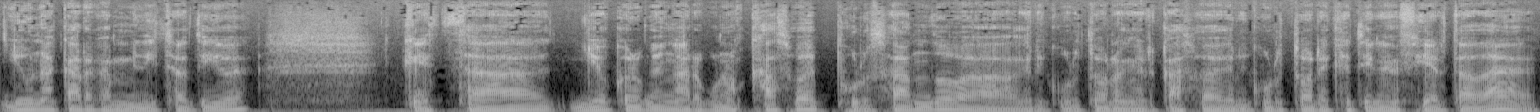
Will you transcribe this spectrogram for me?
y una carga administrativa que está, yo creo que en algunos casos expulsando a agricultores. En el caso de agricultores que tienen cierta edad,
